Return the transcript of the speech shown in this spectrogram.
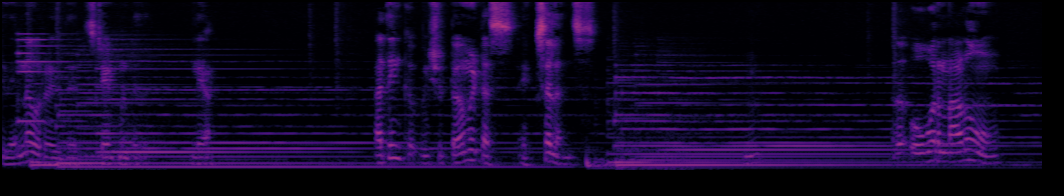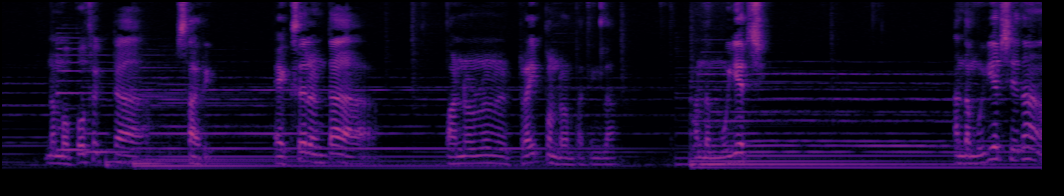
இது என்ன ஒரு இது ஸ்டேட்மெண்ட் இது இல்லையா? I think we should term it as excellence ஒவ்வொரு நாளும் நம்ம பர்ஃபெக்டாக சாரி எக்ஸலண்ட்டாக பண்ணணும்னு ட்ரை பண்ணுறோம் பார்த்தீங்களா அந்த முயற்சி. அந்த முயற்சி தான்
